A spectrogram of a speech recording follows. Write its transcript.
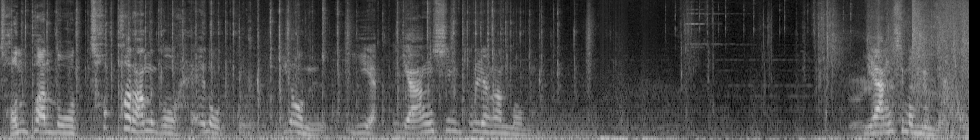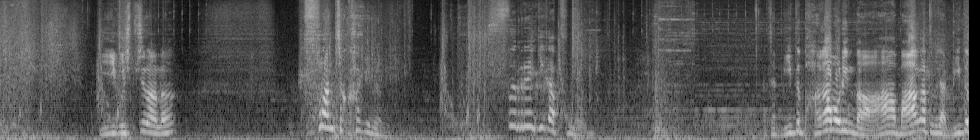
전판도 첫판 하는 거 해놓고 이런 야, 양심 불량한 놈. 양심 없는 놈. 이기고 싶진 않아? 쿨한 척 하기는 쓰레기 같은 놈. 아, 진짜 미드 박아버린다. 아 마음 거 진짜 미드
